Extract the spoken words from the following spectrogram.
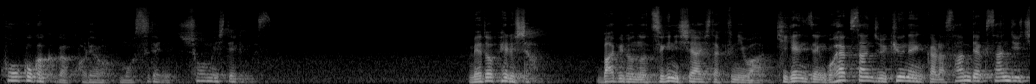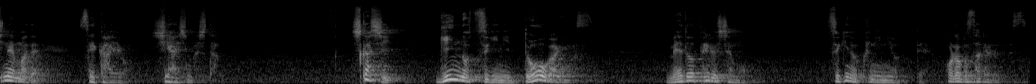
考古学がこれをもうすでに証明しているんです。メドペルシャ。バビロンの次に支配した国は紀元前539年から331年まで世界を支配しました。しかし銀の次に銅があります。メドペルシャも次の国によって滅ぼされるんです。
